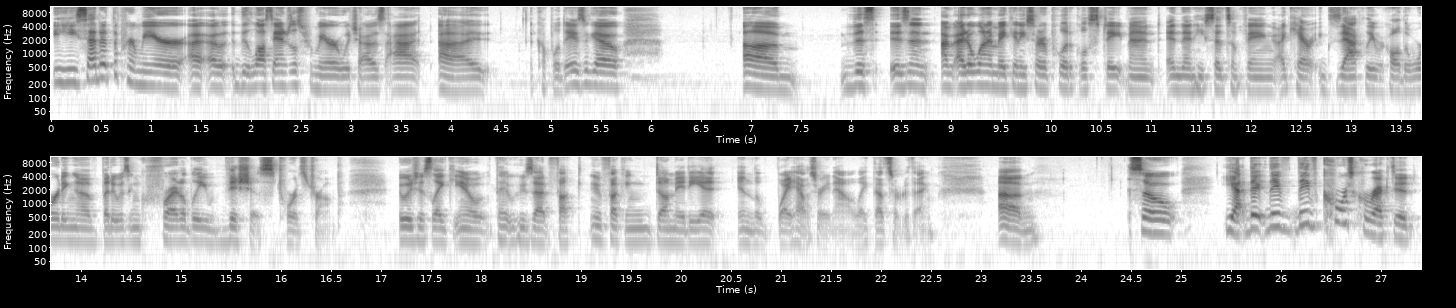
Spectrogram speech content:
he said at the premiere, uh, uh, the Los Angeles premiere, which I was at uh, a couple of days ago, um, this isn't, I, I don't want to make any sort of political statement. And then he said something I can't exactly recall the wording of, but it was incredibly vicious towards Trump. It was just like, you know, who's that fuck, you know, fucking dumb idiot in the White House right now? Like that sort of thing. Um, so yeah they, they've they've course corrected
